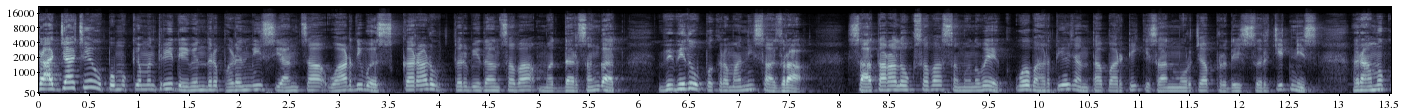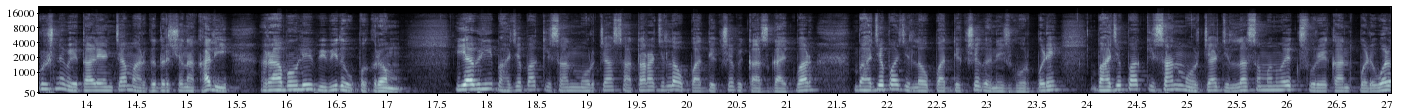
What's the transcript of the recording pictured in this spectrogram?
राज्याचे उपमुख्यमंत्री देवेंद्र फडणवीस यांचा वाढदिवस कराड उत्तर विधानसभा मतदारसंघात विविध उपक्रमांनी साजरा. सातारा लोकसभा समन्वयक व भारतीय जनता पार्टी किसान मोर्चा प्रदेश सरचिटणीस रामकृष्ण वेताळ यांच्या मार्गदर्शनाखाली राबवले विविध उपक्रम. यावेळी भाजपा किसान मोर्चा सातारा जिल्हा उपाध्यक्ष विकास गायकवाड भाजपा जिल्हा उपाध्यक्ष गणेश घोरपडे भाजपा किसान मोर्चा जिल्हा समन्वयक सूर्यकांत पडवळ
